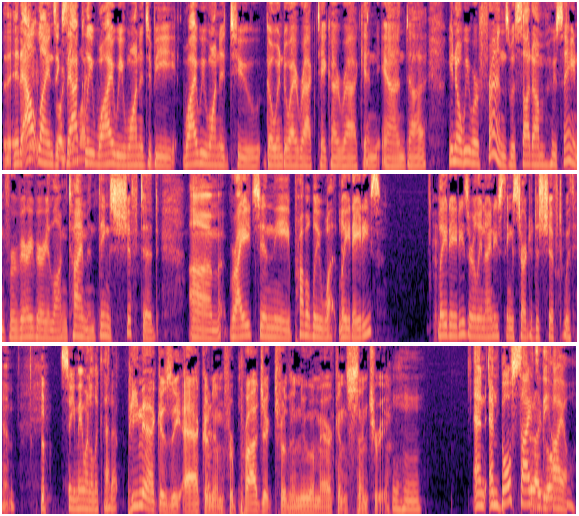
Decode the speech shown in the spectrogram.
it outlines exactly why we wanted to be, why we wanted to go into Iraq, take Iraq, and and uh, you know we were friends with Saddam Hussein for a very very long time, and things shifted, um, right in the probably what late eighties, late eighties, early nineties. Things started to shift with him. so you may want to look that up. PNAC is the acronym for Project for the New American Century. hmm And and both sides of the aisle,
